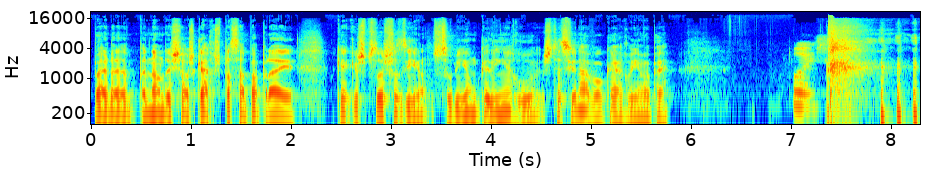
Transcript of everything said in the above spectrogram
para, para não deixar os carros passar para a praia. O que é que as pessoas faziam? Subiam um bocadinho a rua, estacionavam o carro e iam a pé. Pois.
